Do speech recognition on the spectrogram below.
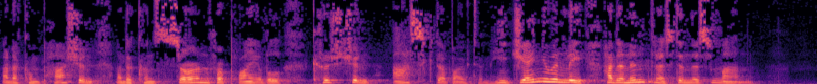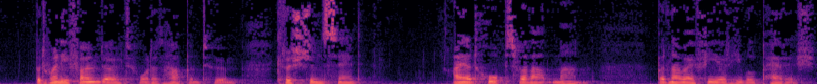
and a compassion and a concern for Pliable, Christian asked about him. He genuinely had an interest in this man. But when he found out what had happened to him, Christian said, I had hopes for that man, but now I fear he will perish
